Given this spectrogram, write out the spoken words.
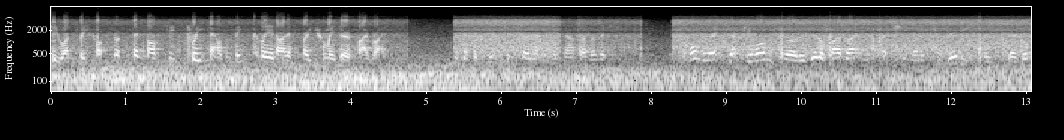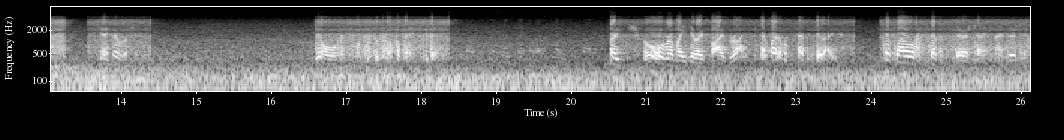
213 Foxtrot, descent altitude 3000 feet, cleared ILS approach runway 05 right. I'm holding it exactly one, so the zero five right inspection when it comes in, please. Yeah, go Russia. No. Approach for runway 05 right, set by level 70. Set level seven zero seven nine zero zero.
